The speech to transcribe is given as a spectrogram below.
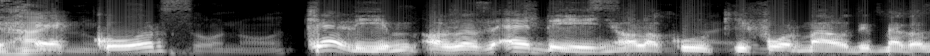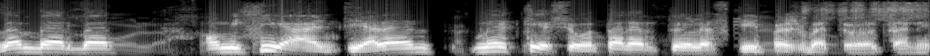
ekkor kelim, azaz edény alakul ki, formálódik meg az emberben, ami hiányt jelent, mert később a teremtő lesz képes betölteni.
